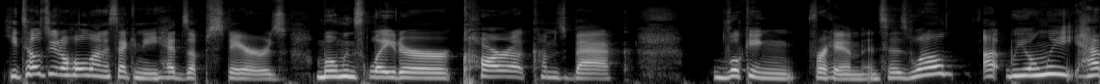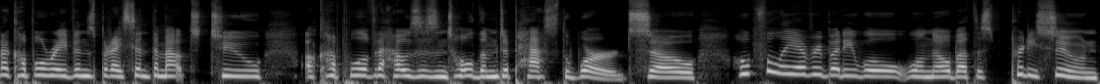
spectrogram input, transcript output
he tells you to hold on a second. He heads upstairs. Moments later, Kara comes back looking for him and says, Well, uh, we only had a couple ravens, but I sent them out to a couple of the houses and told them to pass the word. So hopefully everybody will, will know about this pretty soon.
